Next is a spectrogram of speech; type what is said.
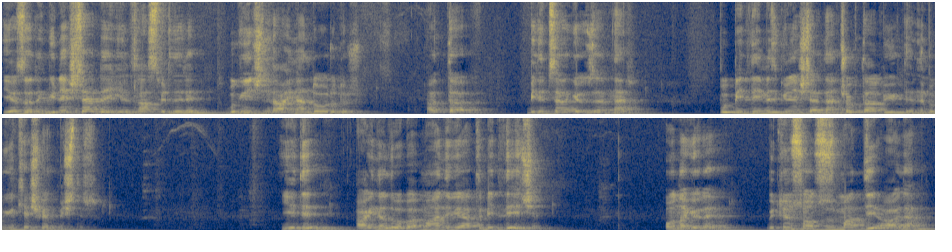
Yazarın güneşlerle ilgili tasvirleri bugün için de aynen doğrudur. Hatta bilimsel gözlemler bu bildiğimiz güneşlerden çok daha büyüklerini bugün keşfetmiştir. 7. Aynalı baba maneviyatı bildiği için ona göre bütün sonsuz maddi alem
